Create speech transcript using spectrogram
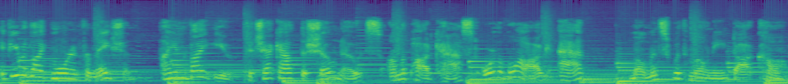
If you would like more information, I invite you to check out the show notes on the podcast or the blog at momentswithmoni.com.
